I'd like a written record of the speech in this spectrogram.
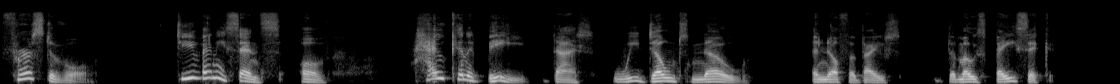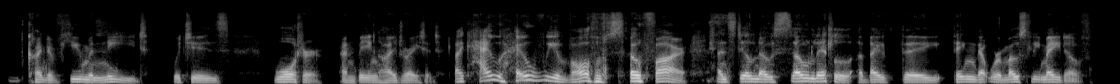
First of all do you have any sense of how can it be that we don't know enough about the most basic kind of human need, which is water and being hydrated. Like how how have we evolved so far and still know so little about the thing that we're mostly made of?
